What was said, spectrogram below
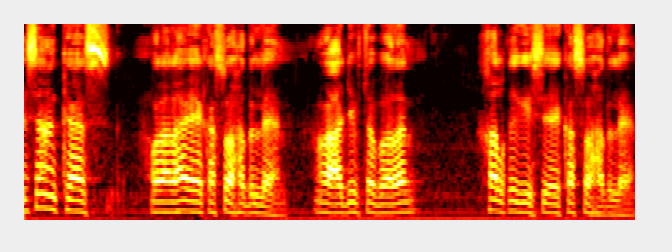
insaankaas walaalaha ay ka soo hadleen oo cajibta badan khalqigiisi ay ka soo hadleen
